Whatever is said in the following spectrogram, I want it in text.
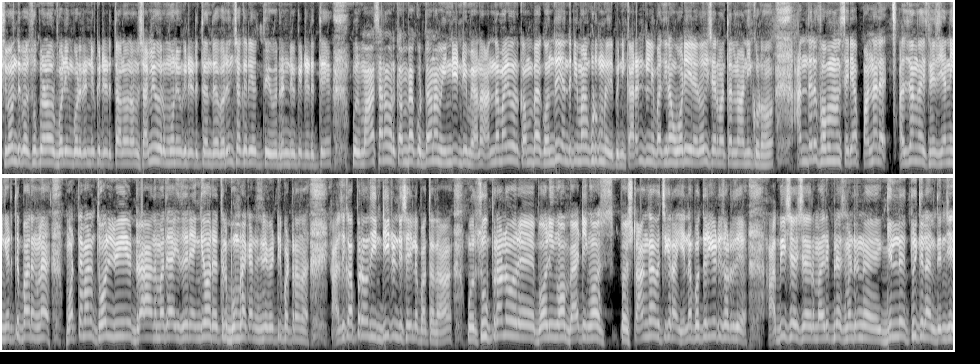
சிவன் துபே சூப்பரான ஒரு பவுலிங் போட்டு ரெண்டு விக்கெட் எடுத்தாலும் நம்ம சமி ஒரு மூணு விக்கெட் எடுத்து அந்த வருண் சக்கரவர்த்தி ஒரு ரெண்டு விக்கெட் எடுத்து ஒரு மாசான ஒரு கம்பேக் கொடுத்தாங்க நம்ம இந்தியன் டீம் ஆனால் அந்த மாதிரி ஒரு கம்பேக் வந்து எந்த டீமாலும் கொடுக்க முடியாது. இப்போ நீ கரண்ட்லி பார்த்தீங்கன்னா ஓடியில் ரோஹித் சர்மா தரலாம் அணிக்கூடும் கூடும் அந்தளவு பர்ஃபார்மன்ஸ் சரியாக பண்ணலை. அதுதான் கைஸ் நிச்சயம் நீங்கள் எடுத்து பாருங்களேன் மொத்தமான தோல்வி ட்ரா அந்த மாதிரி இது எங்கேயோ ஒரு இடத்துல பும்ரா கேன்சல் வெற்றி பெற்றாங்க. அதுக்கப்புறம் வந்து டி டுவெண்ட்டி சைடில் பார்த்தா தான் ஒரு சூப்பரான ஒரு பவுலிங்கோ பேட்டிங்கோ இப்போ ஸ்ட்ராங்காக வச்சுக்கிறாங்க. என்னை பொறுத்த வரைக்கும் எப்படி சொல்கிறது அபிஷேக் சர்மா ரீப்ளேஸ்மெண்ட்டுன்னு கில்லு தூக்கலாம் தெரிஞ்சு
